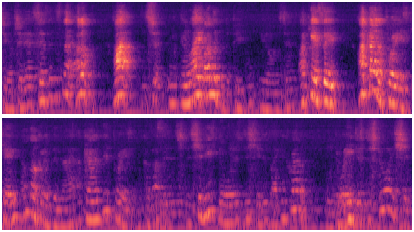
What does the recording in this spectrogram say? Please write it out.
See what I'm saying? In that sense, it's not. I don't. I in life, I look at the people. You know what I'm saying? I can't say I kind of praise K. I'm not gonna deny. it. I kind of did praise him because I said the shit he's doing is this shit is like incredible. The Mhm. way he just destroys shit.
